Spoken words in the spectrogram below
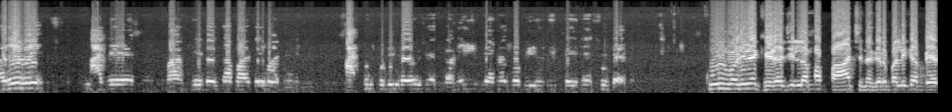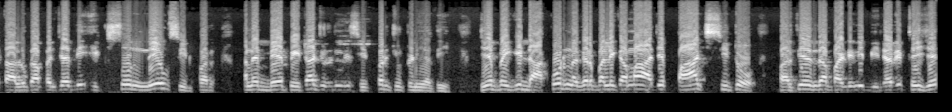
અરે ભાઈ આજે ભારતીય જનતા પાર્ટી માટે ખાતું ખુલી ગયું છે. ઘણી બેઠકો બીજી થઈને શું કુલ મળીને ખેડા જિલ્લામાં પાંચ નગરપાલિકા, બે તાલુકા પંચાયતની એકસો નેવ સીટ પર અને બે પેટા ચૂંટણીની સીટ પર ચૂંટણી હતી. જે પૈકી ડાકોર નગરપાલિકામાં આજે પાંચ સીટો ભારતીય જનતા પાર્ટીની બિનહરીફ થઈ છે.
